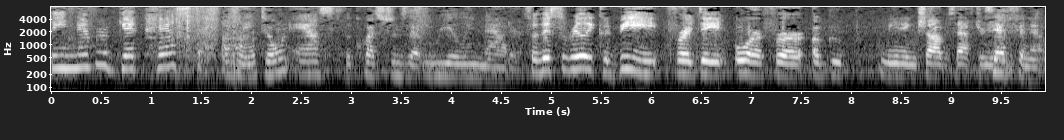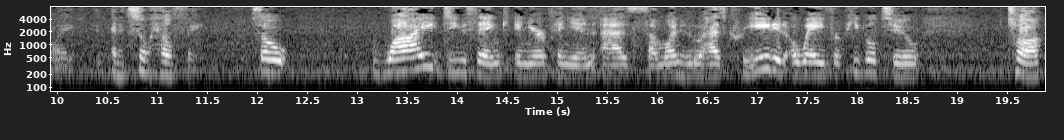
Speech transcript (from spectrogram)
They never get past that. Uh-huh. They don't ask the questions that really matter. So this really could be for a date or for a group meeting Shabbos afternoon. Definitely. And it's so healthy. So, why do you think, in your opinion, as someone who has created a way for people to talk,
